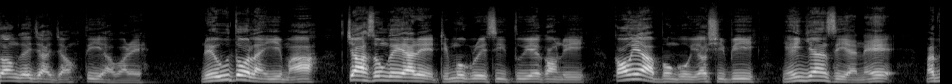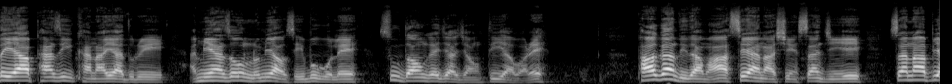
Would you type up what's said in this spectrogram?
တောင်းခဲ့ကြကြောင်းသိရပါတယ်။နေဦးတော်လန်ရေးမှာကြာဆုံးခဲ့ရတဲ့ဒီမိုကရေစီသူရဲကောင်းတွေကောင်းရဘုံကိုရောက်ရှိပြီးငြိမ်းချမ်းစေရန်နဲ့ မတရားဖမ်းဆီးခံရသူတွေအမြန်ဆုံးလွတ်မြောက်စေဖို့ကိုလည်းဆုတောင်းခဲ့ကြကြောင်းသိရပါတယ်။ဖားကန်ဒေသမှာဆေးရနာရှင်စန့်ကျင်ရေးစန္ဒပြ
